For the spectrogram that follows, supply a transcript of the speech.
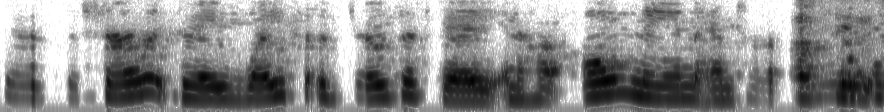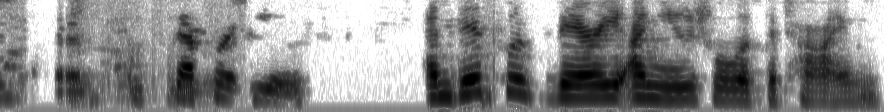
says to Charlotte Day, wife of Joseph Day, in her own name and her separate use. And this was very unusual at the time.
